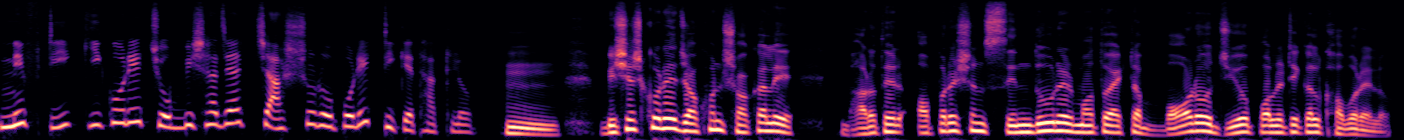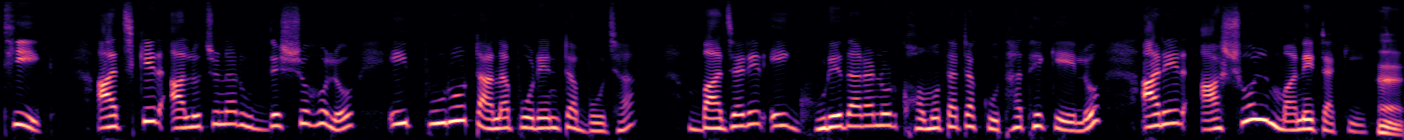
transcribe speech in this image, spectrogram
নিফটি কি করে চব্বিশ হাজার চারশোর ওপরে টিকে থাকল। হুম বিশেষ করে যখন সকালে ভারতের অপারেশন সিন্দুরের মতো একটা বড় জিওপলিটিক্যাল খবর এলো। ঠিক আজকের আলোচনার উদ্দেশ্য হল এই পুরো টানাপোড়েনটা বোঝা বাজারের এই ঘুরে দাঁড়ানোর ক্ষমতাটা কোথা থেকে এলো? আর এর আসল মানেটা কি? হ্যাঁ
